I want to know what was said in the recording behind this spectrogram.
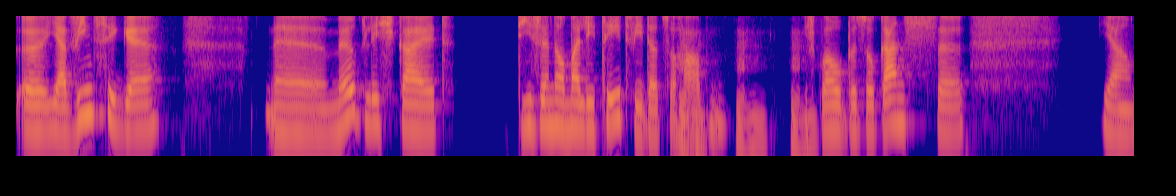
äh, ja winzige eine Möglichkeit, diese Normalität wieder zu mhm. haben. Mhm. Mhm. Ich glaube, so ganz, äh, ja,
